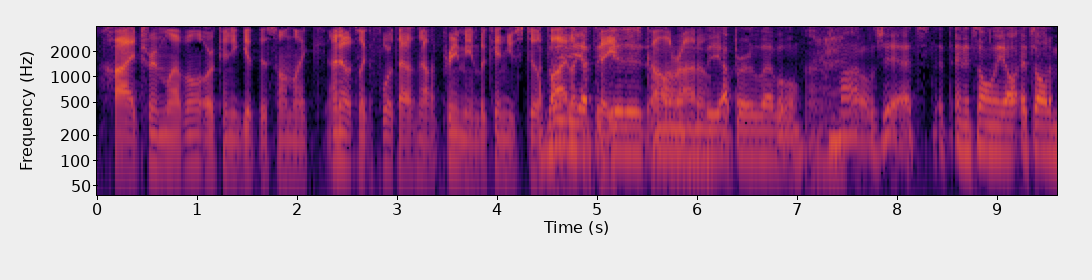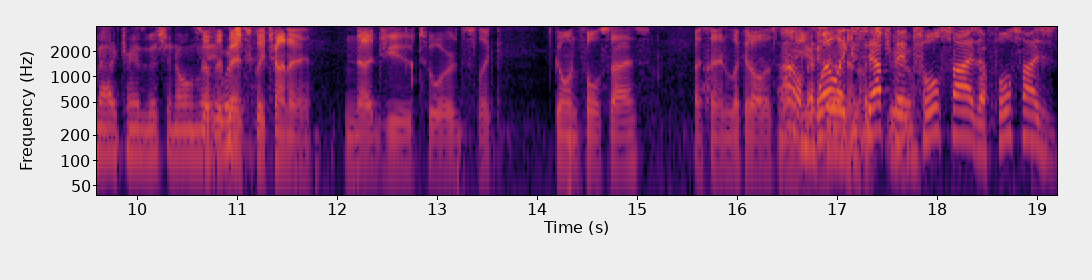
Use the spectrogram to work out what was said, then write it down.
high trim level, or can you get this on like? I know it's like a four thousand dollar premium, but can you still I buy like you a have to get base it Colorado? on the upper level models. Yeah, it's and it's only it's automatic transmission only. so they're which- basically trying to nudge you towards like going full size by saying, "Look at all this money." don't you're necessarily Well, spending think on except that full size, a full size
